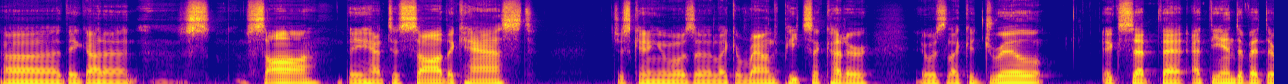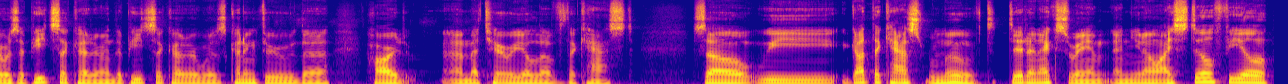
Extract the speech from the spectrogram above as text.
Uh, they got a saw. They had to saw the cast. Just kidding. It was a like a round pizza cutter it was like a drill, except that at the end of it there was a pizza cutter, and the pizza cutter was cutting through the hard uh, material of the cast. So we got the cast removed, did an x ray, and, and you know, I still feel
